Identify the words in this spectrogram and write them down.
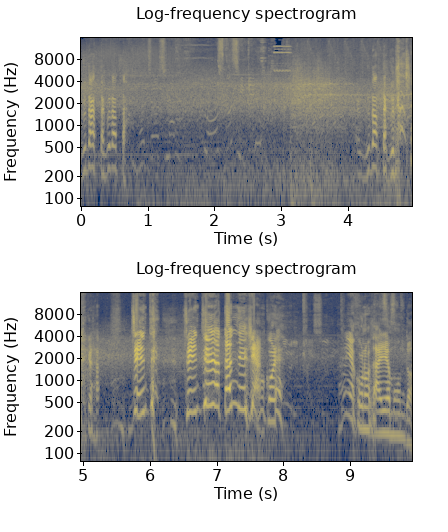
ぐだったぐだった。ぐだったぐだったから。全然全然当たんねえじゃんこれ。何やこのダイヤモンド。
